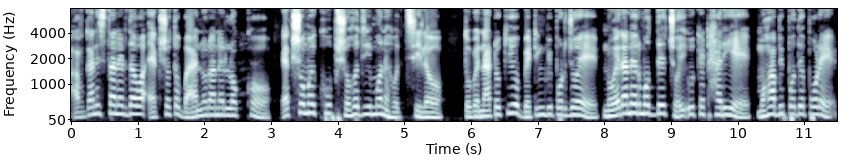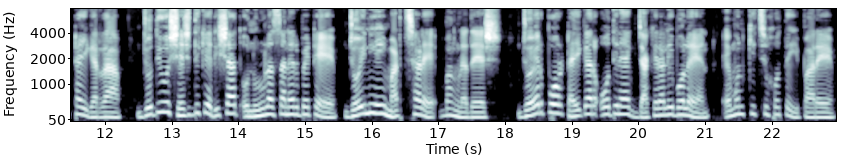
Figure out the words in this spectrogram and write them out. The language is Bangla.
আফগানিস্তানের দেওয়া একশত বায়ান্ন রানের লক্ষ্য একসময় খুব সহজই মনে হচ্ছিল। তবে নাটকীয় ব্যাটিং বিপর্যয়ে নয় রানের মধ্যে ছয় উইকেট হারিয়ে মহাবিপদে পড়ে টাইগাররা। যদিও শেষ দিকে রিশাদ ও নুরুল হাসানের ব্যাটে জয় নিয়েই মাঠ ছাড়ে বাংলাদেশ। জয়ের পর টাইগার অধিনায়ক জাকের আলী বলেন, এমন কিছু হতেই পারে।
